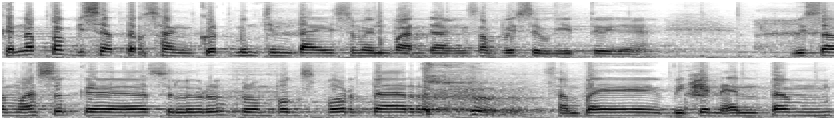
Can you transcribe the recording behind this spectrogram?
Kenapa bisa tersangkut mencintai semen Padang sampai sebegitunya? Bisa masuk ke seluruh kelompok supporter sampai bikin anthem.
